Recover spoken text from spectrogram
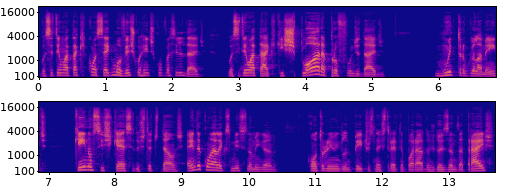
você tem um ataque que consegue mover as correntes com facilidade. Você tem um ataque que explora a profundidade muito tranquilamente. Quem não se esquece dos touchdowns, ainda com Alex Smith, se não me engano, contra o New England Patriots na estreia temporada, uns dois anos atrás.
